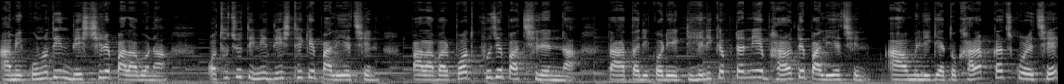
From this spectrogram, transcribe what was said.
আমি কোনোদিন দেশ ছেড়ে পালাবো না। অথচ তিনি দেশ থেকে পালিয়েছেন। পালাবার পথ খুঁজে পাচ্ছিলেন না। তাড়াতাড়ি করে একটি হেলিকপ্টার নিয়ে ভারতে পালিয়েছেন। আওয়ামী লীগ এত খারাপ কাজ করেছে,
